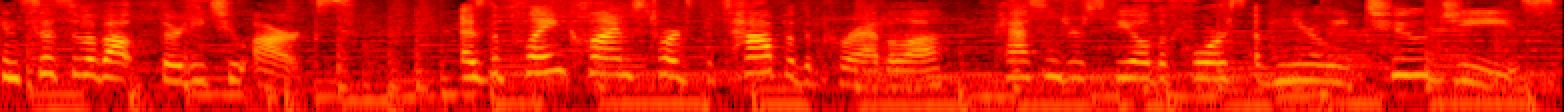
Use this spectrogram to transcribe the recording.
consists of about 32 arcs. As the plane climbs towards the top of the parabola, passengers feel the force of nearly 2 Gs,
